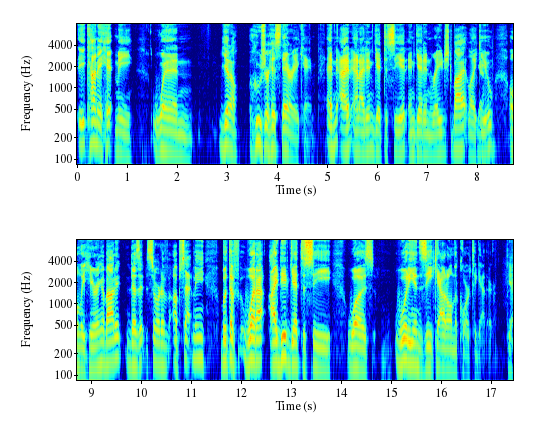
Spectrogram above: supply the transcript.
it kind of hit me when you know Hoosier hysteria came, and I, and I didn't get to see it and get enraged by it like Yeah. you. Only hearing about it does it sort of upset me. But the what I, I did get to see was Woody and Zeke out on the court together. Yeah.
